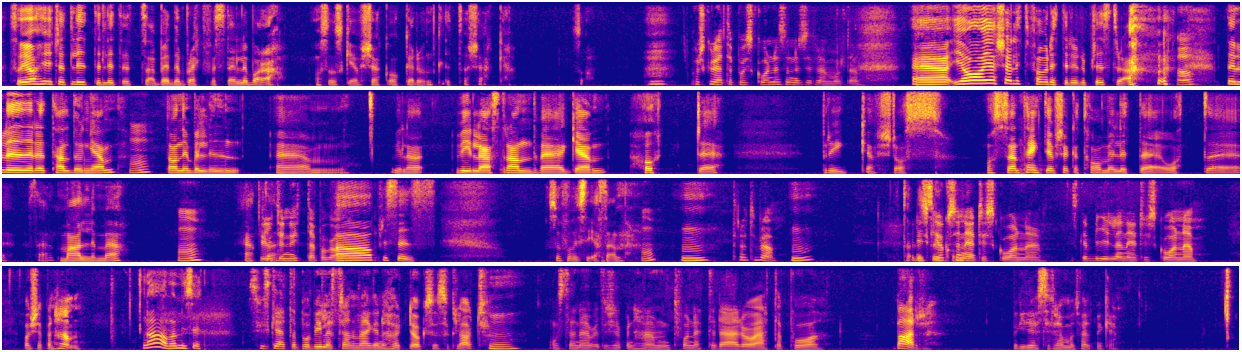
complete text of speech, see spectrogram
Så jag har hyrt ett litet, litet så här bed and breakfast ställe bara. Och så ska jag försöka åka runt lite och käka. Vad ska du äta på i Skåne som du ser fram emot då? Eh, ja, jag kör lite favoriter i repris tror jag. Ja. Det blir Talldungen, Mm. Daniel Berlin, ehm, Villa, Villa Strandvägen, Hörte, Brygga förstås. Och sen tänkte jag försöka ta mig lite åt så här Malmö. Mm. Äta. Det är lite nytt där på gång. Ja, precis. Så får vi se sen. Mm. Mm, Det låter bra. mm. Vi ska också ner till Skåne. Vi ska bila ner till Skåne och Köpenhamn. Ja, vad mysigt. Så vi ska äta på Villa Strandvägen och Hörte också såklart. Mm. Och sen över till Köpenhamn, två nätter där och äta på bar. Vilket jag ser fram emot väldigt mycket.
